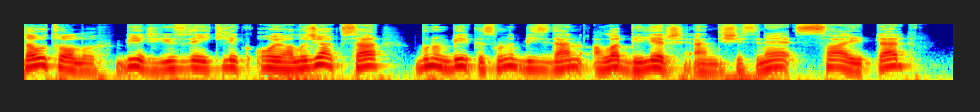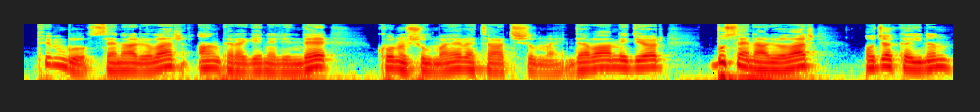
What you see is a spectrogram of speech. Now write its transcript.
Davutoğlu bir %2'lik oy alacaksa bunun bir kısmını bizden alabilir endişesine sahipler. Tüm bu senaryolar Ankara genelinde konuşulmaya ve tartışılmaya devam ediyor. Bu senaryolar Ocak ayının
